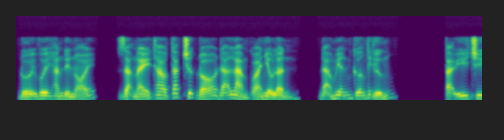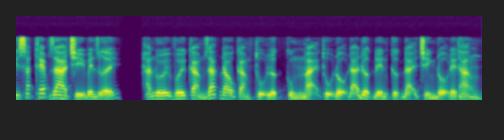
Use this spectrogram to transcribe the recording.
Đối với hắn đến nói, dạng này thao tác trước đó đã làm quá nhiều lần, đã miễn cưỡng thích ứng. Tại ý chí sắt thép ra chỉ bên dưới, hắn đối với cảm giác đau cảm thụ lực cùng lại thụ độ đã được đến cực đại trình độ để thăng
